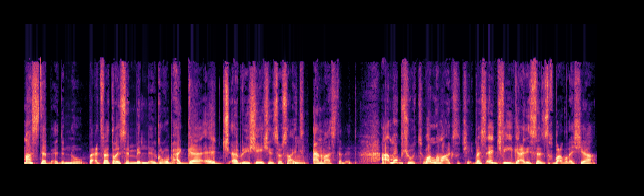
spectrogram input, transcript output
ما أستبعد إنه بعد فترة يسمي ال group حقه Edge Appreciation Society أنا ما أستبعد. مو ب shoot والله ما أقصد شيء. بس ايدج فيه قاعد يستنسخ بعض الأشياء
